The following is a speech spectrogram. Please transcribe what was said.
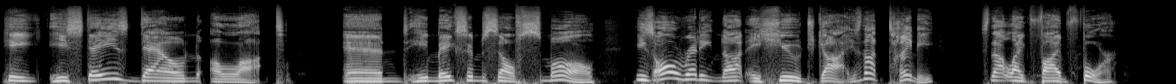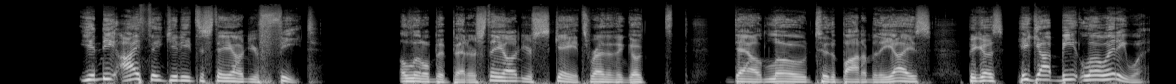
He he stays down a lot, and he makes himself small. He's already not a huge guy. He's not tiny. It's not like five four. You need. I think you need to stay on your feet a little bit better. Stay on your skates rather than go down low to the bottom of the ice because he got beat low anyway.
